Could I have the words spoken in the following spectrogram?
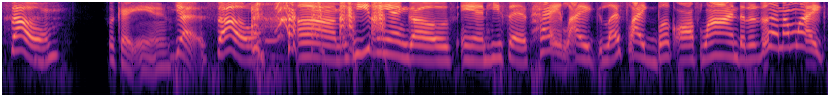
So okay, Ian. yeah. So um, he then goes and he says, "Hey, like let's like book offline." Da da da. And I'm like,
